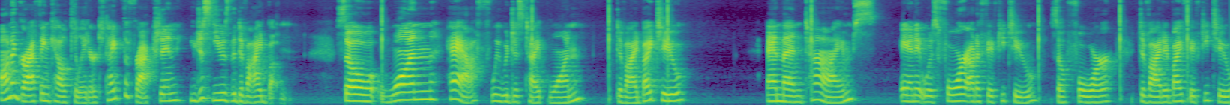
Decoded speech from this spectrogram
On a graphing calculator, to type the fraction, you just use the divide button. So 1 half, we would just type 1, divide by 2, and then times and it was 4 out of 52. So 4 divided by 52.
